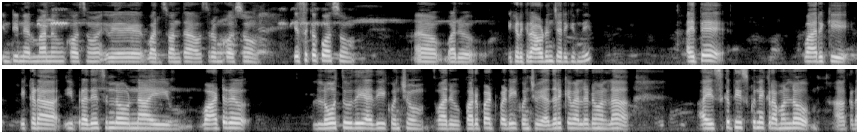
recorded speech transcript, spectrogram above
ఇంటి నిర్మాణం కోసం వేరే వారి సొంత అవసరం కోసం ఇసుక కోసం ఆ, వారు ఇక్కడికి రావడం జరిగింది. అయితే వారికి ఇక్కడ ఈ ప్రదేశంలో ఉన్న ఈ వాటర్ లోతుది అది కొంచెం వారు పొరపాటు పడి కొంచెం ఎదరికి వెళ్ళడం వల్ల ఆ ఇసుక తీసుకునే క్రమంలో అక్కడ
